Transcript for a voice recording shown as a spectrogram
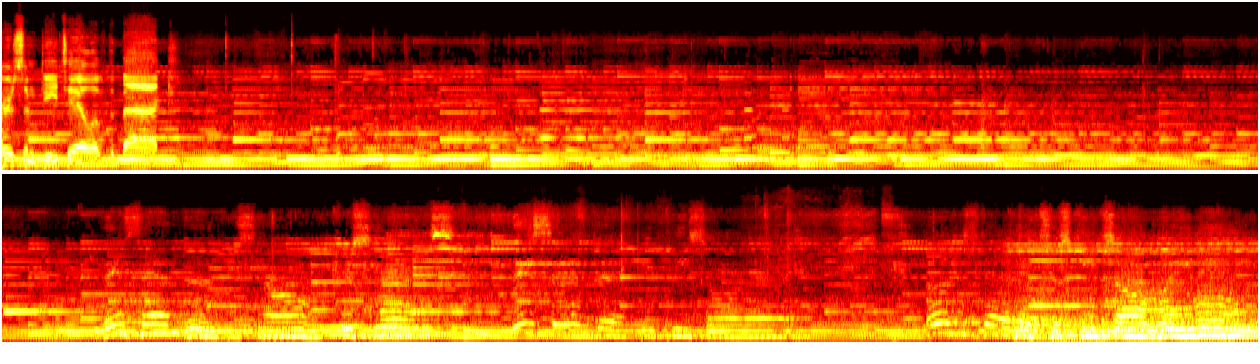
Here's some detail of the back. They said there'd be snow at Christmas. They said there'd be peace on earth. But instead it just keeps on raining.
